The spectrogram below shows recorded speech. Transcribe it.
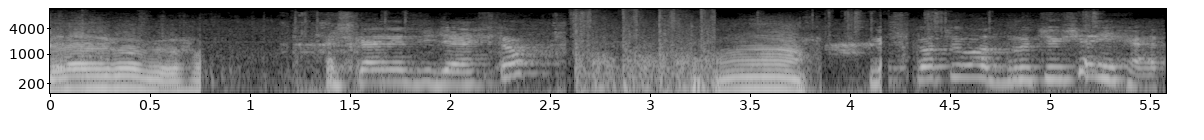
widzisz? Let's go, beautiful. Skynet widziałeś to? Ah, Wyskoczył, odwrócił się i head.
